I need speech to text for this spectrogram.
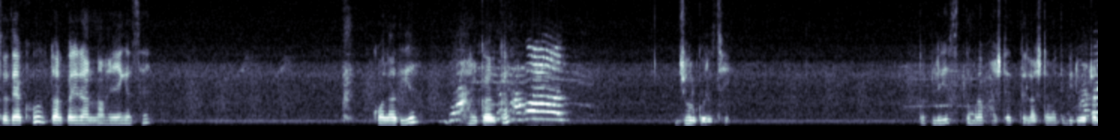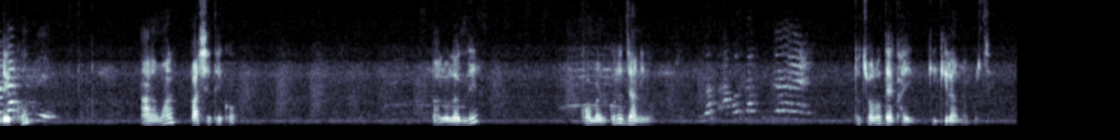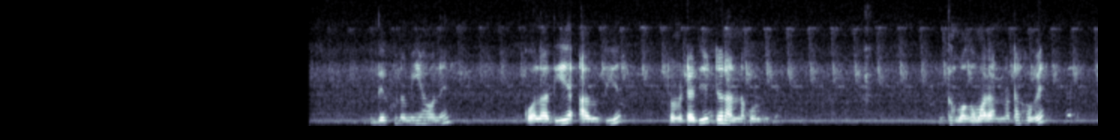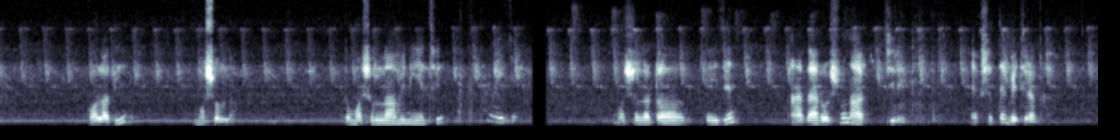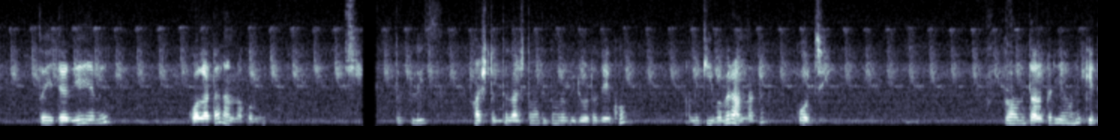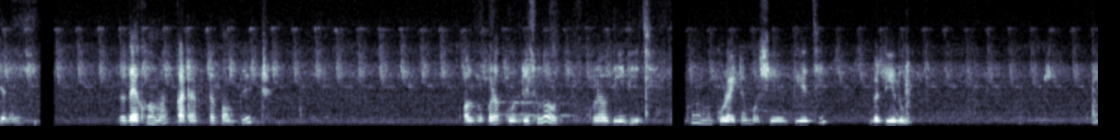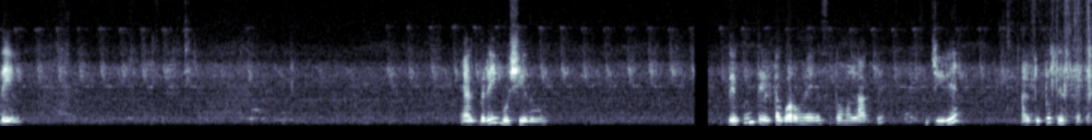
তো দেখো, তরকারি রান্না হয়ে গেছে। কলা দিয়ে হালকা হালকা ঝোল করেছি। তো প্লিজ তোমরা ফার্স্টের লাস্ট আমাদের ভিডিওটা দেখো আর আমার পাশে থেকো। ভালো লাগলে কমেন্ট করে জানিও। তো চলো দেখাই কি কি রান্না করছি। দেখুন আমি এখানে কলা দিয়ে, আলু দিয়ে, টমেটো দিয়ে এটা রান্না করব। ঘমা ঘমা রান্নাটা হবে। কলা দিয়ে মশলা। তো মশলা আমি নিয়েছি। মশলাটা এই যে আদা, রসুন আর জিরে একসাথে বেটে রাখা। তো এটা দিয়েই আমি কলাটা রান্না করব। প্লিজ ফার্স্টের থেকে লাস্ট মধ্যে তোমরা ভিডিওটা দেখো, আমি কীভাবে রান্নাটা করছি। তো আমি তরকারি এখন কেটে নেব। তো দেখো আমার কাটাটা কমপ্লিট অল্প কড়া কুদরি ছিল কড়াও দিয়ে দিয়েছি। এখন আমার কড়াইটা বসিয়ে দিয়েছি, এবার দিয়ে দেবো তেল। একবারেই বসিয়ে দেবো। দেখুন, তেলটা গরম হয়ে গেছে তোমার লাগবে জিরে আর দুটো তেজপাতা।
